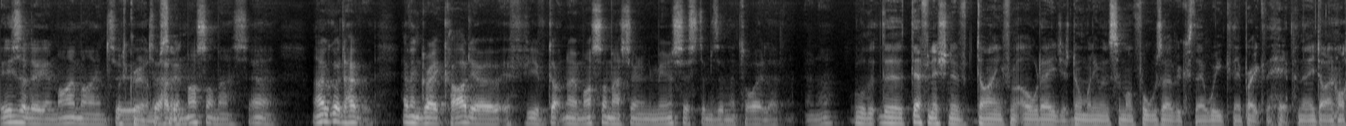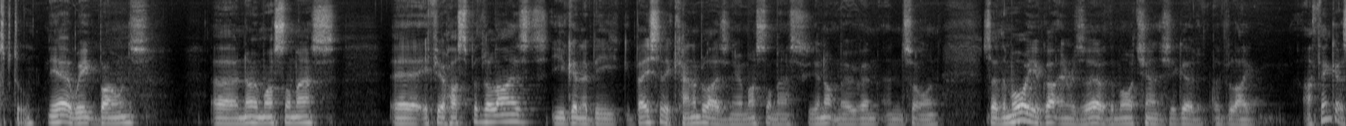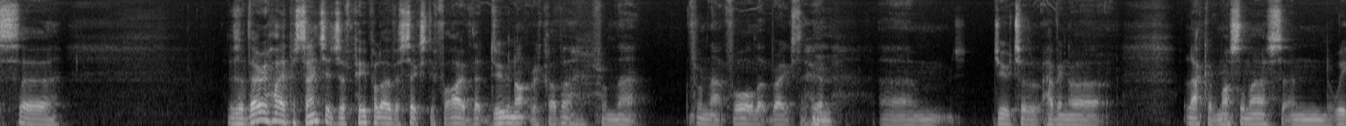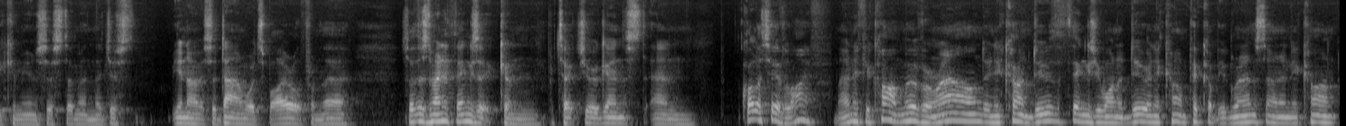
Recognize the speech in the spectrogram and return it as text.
easily in my mind to, to having muscle mass. Yeah, no good have, having great cardio if you've got no muscle mass and your immune system's in the toilet. You know. Well, the, the definition of dying from old age is normally when someone falls over because they're weak, they break the hip, and then they die in hospital. Yeah, weak bones, uh, no muscle mass. Uh, if you're hospitalized, you're going to be basically cannibalizing your muscle mass. You're not moving and so on. So the more you've got in reserve, the more chance you get of like. I think it's uh, there's a very high percentage of people over 65 that do not recover from that from that fall that breaks the hip um, due to having a lack of muscle mass and weak immune system, and they just you know it's a downward spiral from there. So there's many things it can protect you against and quality of life, man. If you can't move around and you can't do the things you want to do and you can't pick up your grandson and you can't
